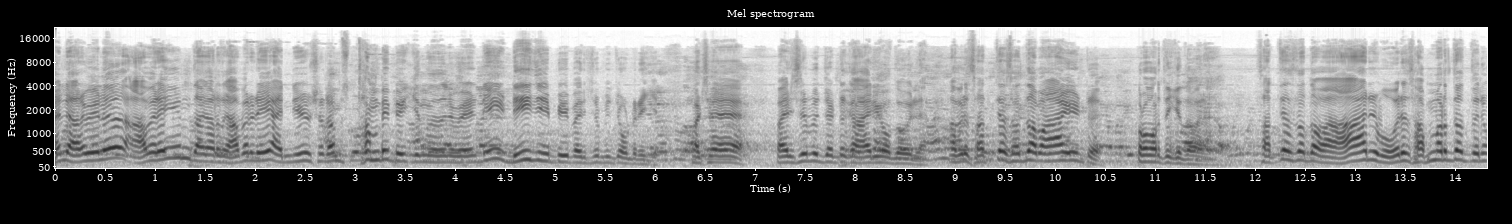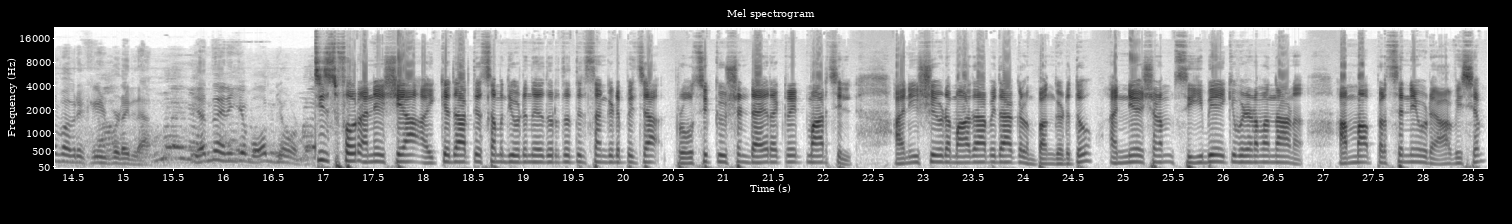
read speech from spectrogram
എന്റെ അറിവിൽ അവരെയും തകർക്കുക അവരുടെ അന്വേഷണം സ്തംഭിപ്പിക്കുന്നതിന് വേണ്ടി ഡി ജി പി പരിശ്രമിച്ചുകൊണ്ടിരിക്കുക. പക്ഷേ പരിശ്രമിച്ചിട്ട് കാര്യമൊന്നുമില്ല. അവർ സത്യസന്ധമായിട്ട് പ്രവർത്തിക്കുന്നവരാണ്. സത്യസന്ധ ആരും ഒരു സമ്മർദ്ദത്തിനും അവർ കീഴ്പ്പെടില്ല എന്ന് എനിക്ക് ബോധ്യമുണ്ട്. ജസ്റ്റിസ് ഫോർ അനേഷ്യ ഐക്യദാർഢ്യ സമിതിയുടെ നേതൃത്വത്തിൽ സംഘടിപ്പിച്ച പ്രോസിക്യൂഷൻ ഡയറക്ടറേറ്റ് മാർച്ചിൽ അനീഷയുടെ മാതാപിതാക്കളും പങ്കെടുത്തു. അന്വേഷണം സി ബി ഐക്ക് വിടണമെന്നാണ് അമ്മ പ്രസന്നയുടെ ആവശ്യം.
